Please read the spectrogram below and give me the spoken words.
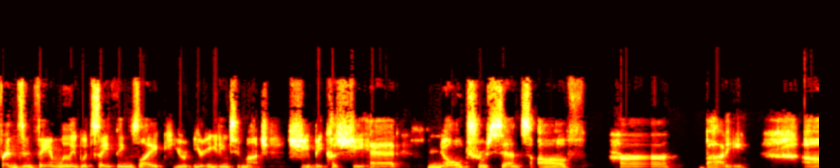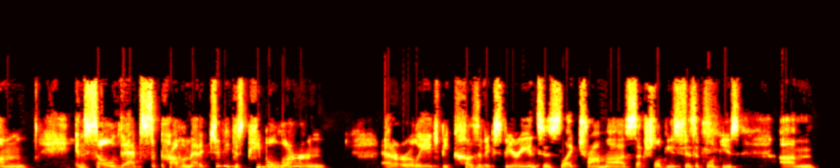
friends and family would say things like you're you're eating too much. She because she had no true sense of her body um, and so that's problematic too because people learn at an early age because of experiences like trauma, sexual abuse, physical abuse, um,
